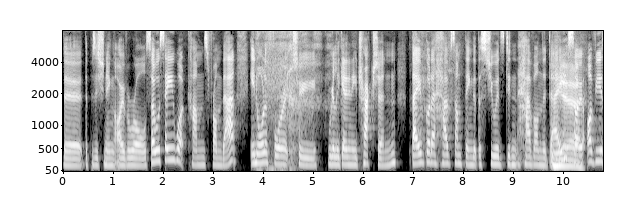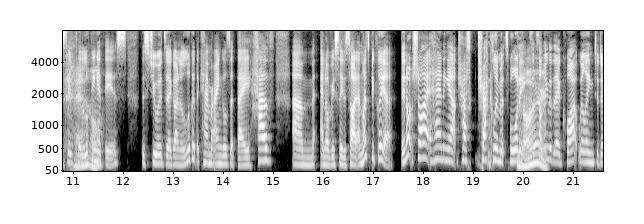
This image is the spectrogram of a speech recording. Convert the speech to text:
the the positioning overall. So we'll see what comes from that. In order for it to really get any traction, they've got to have something that the stewards didn't have on the day. Yeah. So obviously, if they're looking at this, the stewards are going to look at the camera angles that they have, um, and obviously decide. And let's be clear, they're not shy at handing out track, track limits warnings. No. It's something that they're quite willing to do,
